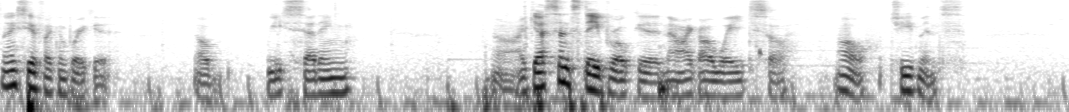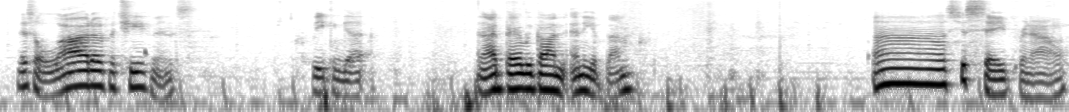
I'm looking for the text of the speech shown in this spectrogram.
Let me see if I can break it. Oh, resetting. Oh, I guess since they broke it, now I gotta wait, so. Oh, achievements. There's a lot of achievements we can get. And I barely gotten any of them. Uh, let's just save for now.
